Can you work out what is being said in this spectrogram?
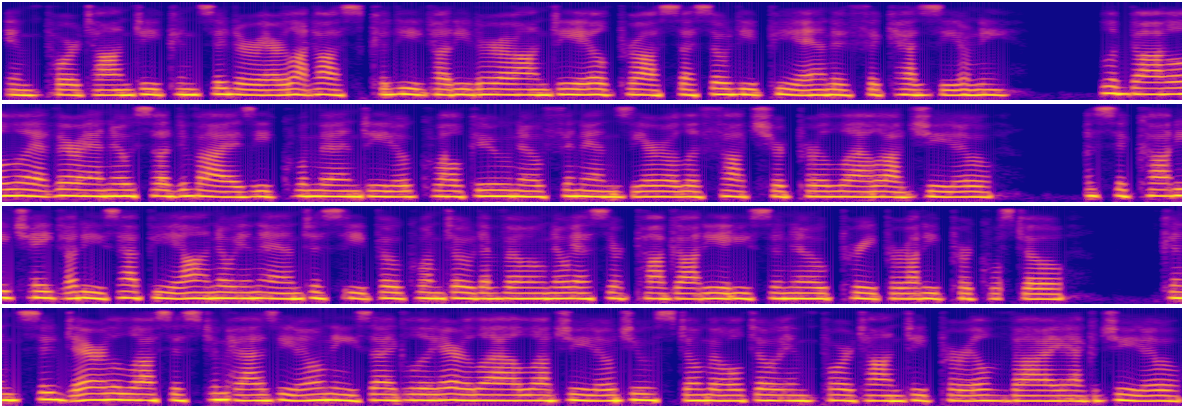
importante considerare la tutti durante il processo di pianificazione. La bolletta verranno suddivisi equamente o qualcuno finanziare la faccia per l'alloggio. Assicati che tutti sappiano in anticipo quanto devono essere pagati e sono preparati per questo. Considera la sistemazione seguire l'alloggio giusto molto importante per il viaggio.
